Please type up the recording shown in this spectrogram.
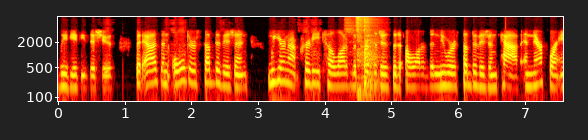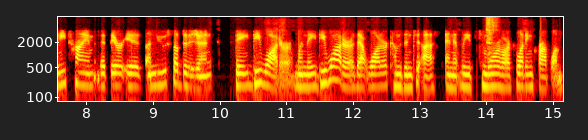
alleviate these issues. But as an older subdivision, we are not privy to a lot of the privileges that a lot of the newer subdivisions have. And therefore, anytime that there is a new subdivision, they dewater. When they dewater, that water comes into us and it leads to more of our flooding problems.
